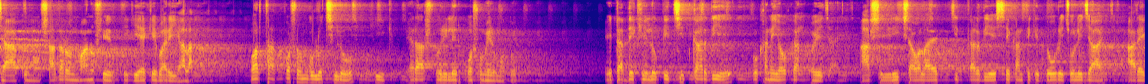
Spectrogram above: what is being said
যা কোনো সাধারণ মানুষের থেকে একেবারেই আলাদা। অর্থাৎ পশমগুলো ছিল ঠিক ভেড়ার শরীরের পশমের মতো। এটা দেখে লোকটি চিৎকার দিয়ে ওখানেই অজ্ঞান হয়ে যায়। আর সেই রিক্সাওয়ালা এক চিৎকার দিয়ে সেখান থেকে দৌড়ে চলে যায় আর এক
